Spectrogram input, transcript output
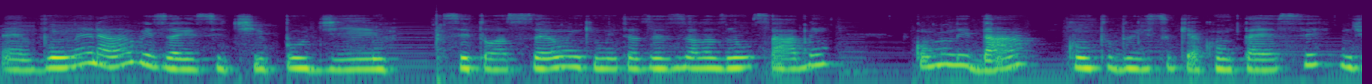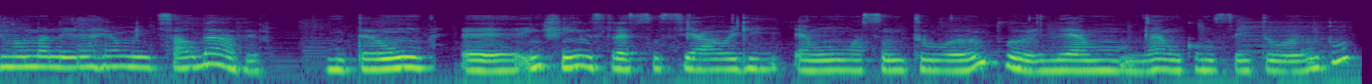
é, vulneráveis a esse tipo de situação em que muitas vezes elas não sabem como lidar com tudo isso que acontece de uma maneira realmente saudável. Então, é, enfim, o estresse social ele é um assunto amplo, ele é um, né, um conceito amplo,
